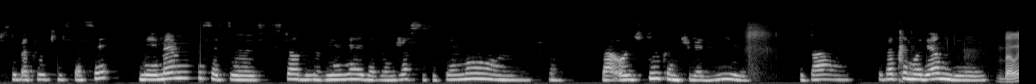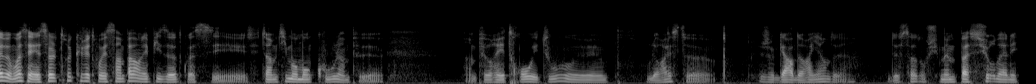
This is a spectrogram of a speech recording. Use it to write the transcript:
je sais pas trop ce qui se passait. Mais même cette, euh, cette histoire de réunir les Avengers, c'était tellement euh, bah, old school, comme tu l'as dit. C'est pas, c'est pas très moderne de. Bah ouais, bah moi c'est le seul truc que j'ai trouvé sympa dans l'épisode, quoi. C'est, c'était un petit moment cool, un peu, un peu rétro et tout. le reste, je garde rien de, de ça, donc je suis même pas sûr d'aller.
